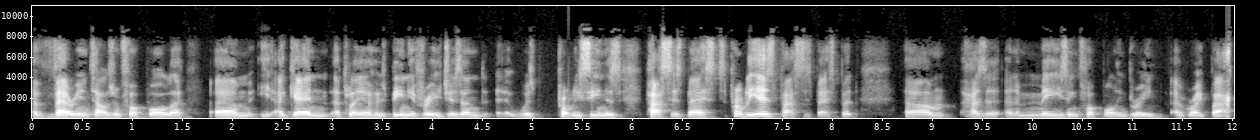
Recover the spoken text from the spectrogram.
a very intelligent footballer. Um, he, again, a player who's been here for ages and was probably seen as past his best. Probably is past his best, but um, has a, an amazing footballing brain at right back,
